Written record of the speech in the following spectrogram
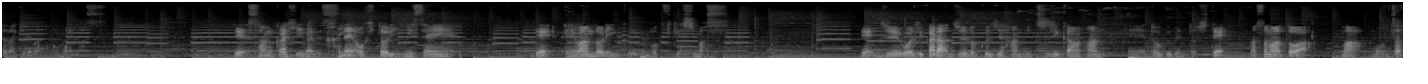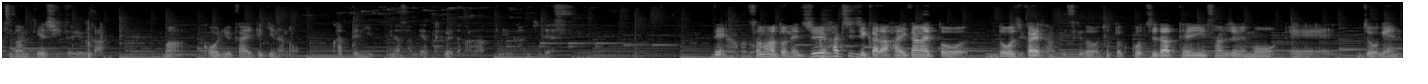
ただければと思います。で参加費がですね、はお一人2000円。で、えーワンドリンクお付けします、で15時から16時半の1時間半、えートークイベントして、まあ、その後はまあもう雑談形式というか、まあ、交流会的なのを勝手に皆さんでやってくれたらなっていう感じですでその後ね18時からハイカナイト同時開催なんですけど、ちょっとこちら定員30名も、えー上限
